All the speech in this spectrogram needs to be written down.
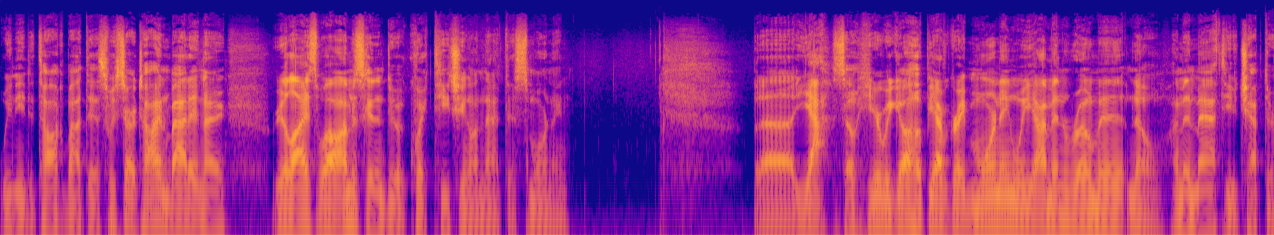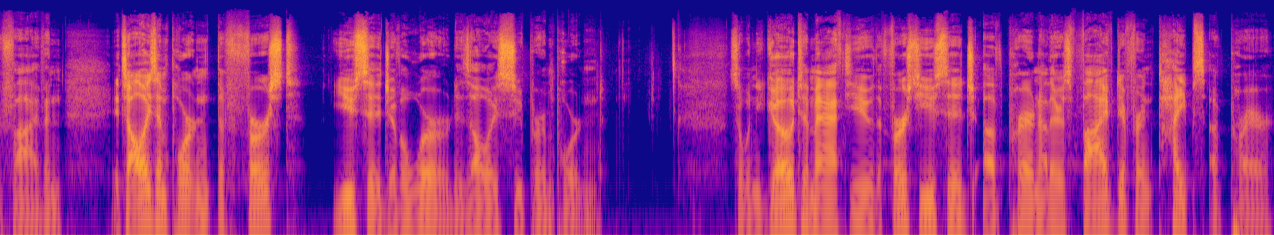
We need to talk about this. We started talking about it, and I realized, well, I'm just going to do a quick teaching on that this morning. But uh, yeah, so here we go. I hope you have a great morning. We I'm in Roman, no, I'm in Matthew chapter five, and it's always important. The first usage of a word is always super important. So when you go to Matthew, the first usage of prayer. Now there's five different types of prayer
